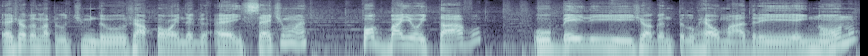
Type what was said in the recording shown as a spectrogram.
é, jogando lá pelo time do Japão ainda é, em sétimo, né? Pogba em oitavo, o Bailey jogando pelo Real Madrid em nono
